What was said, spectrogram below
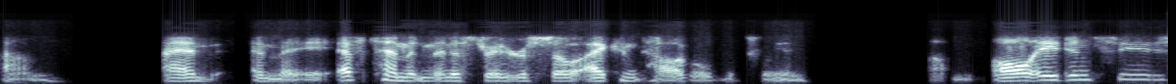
Um, I am, am a FTEM administrator, so I can toggle between um, all agencies.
